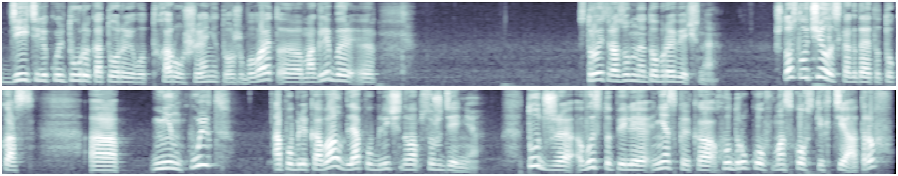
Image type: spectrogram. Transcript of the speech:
деятели культуры, которые вот хорошие, они тоже бывают, могли бы строить разумное, доброе, вечное. Что случилось, когда этот указ э, Минкульт опубликовал для публичного обсуждения? Тут же выступили несколько худруков московских театров,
